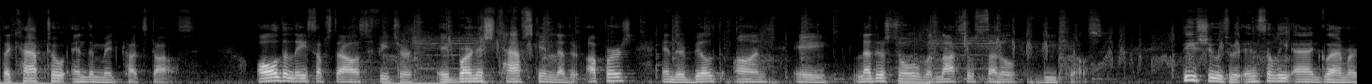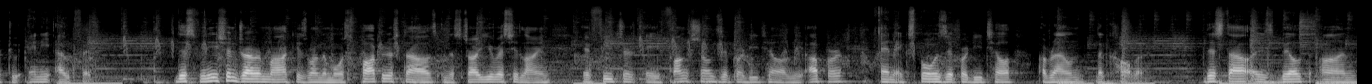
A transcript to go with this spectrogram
the cap toe, and the mid-cut styles. All the lace-up styles feature a burnished calfskin leather uppers and they're built on a leather sole with lots of subtle details. These shoes will instantly add glamour to any outfit. This Venetian driver mock is one of the most popular styles in the Star USA line. It features a functional zipper detail on the upper and exposed zipper detail around the collar. This style is built on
